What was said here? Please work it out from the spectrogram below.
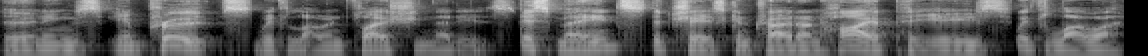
earnings improves, with low inflation, that is. This means that shares can trade on higher PEs with lower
